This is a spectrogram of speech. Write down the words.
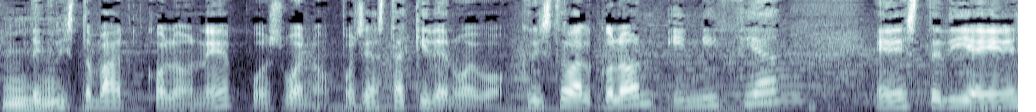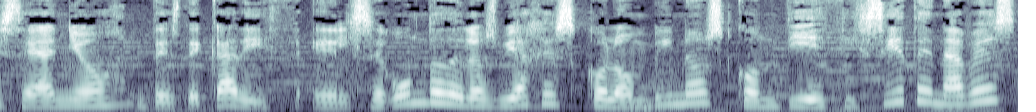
de Cristóbal Colón, ¿eh? Pues bueno, pues ya está aquí de nuevo. Cristóbal Colón inicia en este día y en ese año desde Cádiz el segundo de los viajes colombinos con 17 naves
